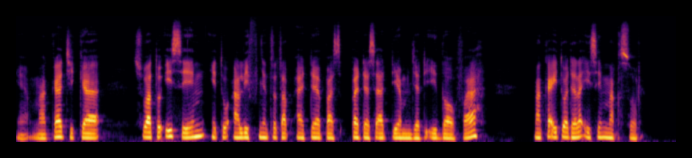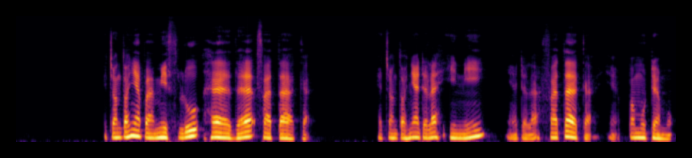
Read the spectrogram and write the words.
Ya, maka jika suatu isim itu alifnya tetap ada pas, pada saat dia menjadi idhofah, maka itu adalah isim maksur. Ya, contohnya apa? Mithlu hadza fataka. Ya, contohnya adalah ini ya adalah fataka, ya, pemudamu.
